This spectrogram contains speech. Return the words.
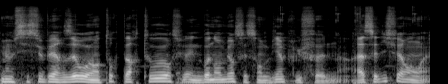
Même si Super Zero est en tour par tour, celui-là a une bonne ambiance et sent bien plus fun. Ah, c'est différent, ouais.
